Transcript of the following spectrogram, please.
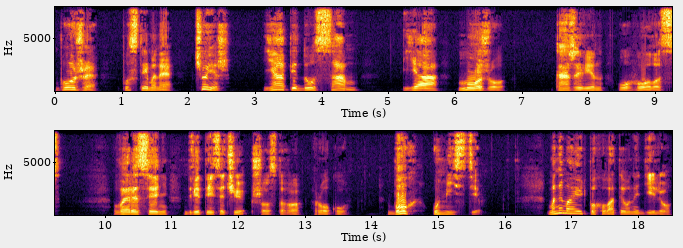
Боже, пусти мене, чуєш? Я піду сам, я можу, каже він у голос. Вересень 2006 року. Бог у місті. Мене мають поховати у неділю.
